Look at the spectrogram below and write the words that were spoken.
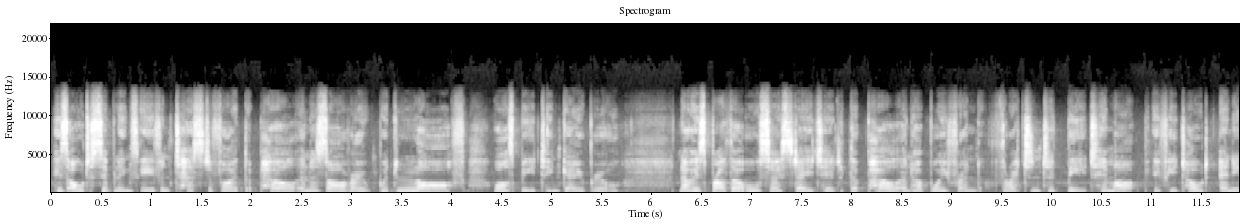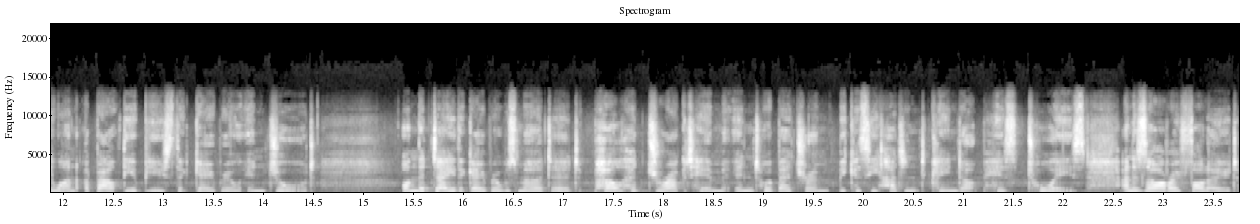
His older siblings even testified that Pearl and Isauro would laugh whilst beating Gabriel. Now, his brother also stated that Pearl and her boyfriend threatened to beat him up if he told anyone about the abuse that Gabriel endured. On the day that Gabriel was murdered, Pearl had dragged him into a bedroom because he hadn't cleaned up his toys, and Isauro followed.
